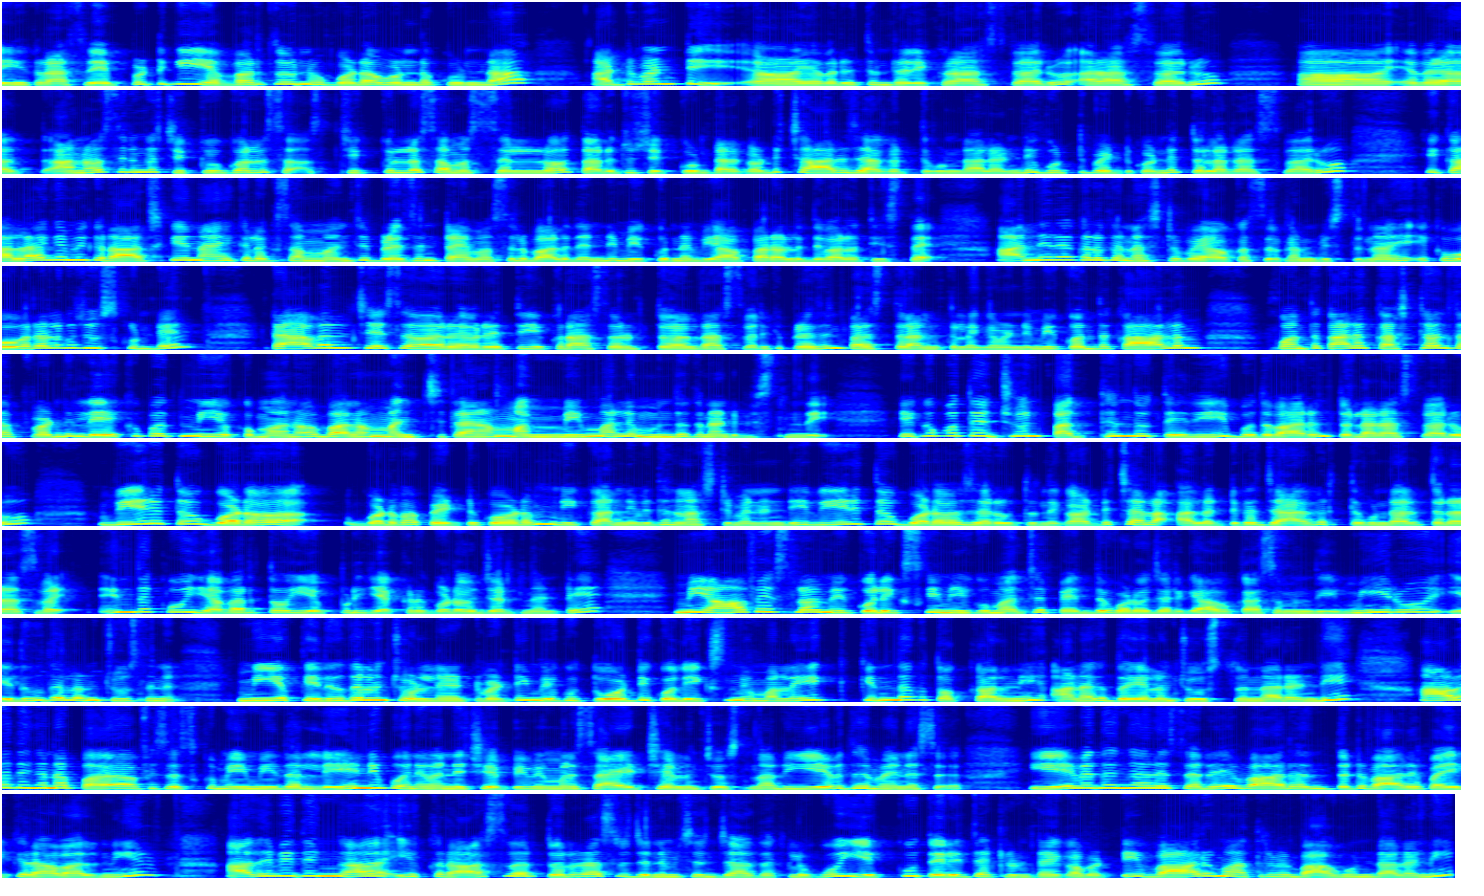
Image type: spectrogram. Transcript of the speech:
ఈ రాశి ఎప్పటికీ ఎవరితోనూ కూడా ఉండకుండా అటువంటి ఎవరైతే ఉంటారో ఈ రాశివారు ఆ రాశివారు అనవసరంగా చిక్కుగోళ్ళ చిక్కుల్లో సమస్యల్లో తరచూ చిక్కుంటారు కాబట్టి చాలా జాగ్రత్తగా ఉండాలండి. గుర్తుపెట్టుకోండి తులరాశి వారు. ఇక అలాగే మీకు రాజకీయ నాయకులకు సంబంధించి ప్రజెంట్ టైం అసలు బాగాలేదండి మీకున్న వ్యాపారాలు దివాలా తీస్తే అన్ని రకాలుగా నష్టపోయే అవకాశాలు కనిపిస్తున్నాయి. ఇక ఓవరాల్గా చూసుకుంటే ట్రావెల్ చేసేవారు ఎవరైతే ఈ యొక్క రాస్తారు తుల రాశి వారికి ప్రజెంట్ పరిస్థితులు అనుకూలంగా అండి మీకు కొంతకాలం కొంతకాలం కష్టాలు తప్పండి లేకపోతే మీ యొక్క మనోబలం మంచితనం మిమ్మల్ని ముందుకు నడిపిస్తుంది. ఇకపోతే జూన్ పద్దెనిమిదో తేదీ బుధవారం తులరాశి వారు వీరితో గొడవ గొడవ పెట్టుకోవడం మీకు అన్ని విధాలు నష్టమేనండి. వీరితో గొడవ జరుగుతుంది కాబట్టి చాలా అలర్ట్గా జాగ్రత్తగా ఉండాలి. తులరాశి వారి ఇందుకు ఎవరితో ఎప్పుడు ఎక్కడ గొడవ జరుగుతుందంటే మీ ఆఫీస్లో మీ కొలీగ్స్కి మీకు మధ్య పెద్ద గొడవ జరిగే అవకాశం ఉంది. మీరు ఎదుగుదలను చూసిన మీ యొక్క ఎదుగుదలను చూడలేనటువంటి మీకు తోటి కొలీగ్స్ మిమ్మల్ని కిందకు తొక్కాలని అనగదొయ్యాలని చూస్తున్నారండి. ఆ విధంగా పై ఆఫీసర్స్కు మీ మీద లేనిపోయినవన్నీ చెప్పి మిమ్మల్ని సైడ్ చేయాలని చూస్తున్నారు. ఏ విధమైన స- ఏ విధంగానే సరే వారంతటి వారే పైకి రావాలని అదేవిధంగా ఈ యొక్క రాశివారు తులరాశిలో జన్మించిన జాతకులకు ఎక్కువ తెలివితేటలు ఉంటాయి కాబట్టి వారు మాత్రమే బాగుండాలని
